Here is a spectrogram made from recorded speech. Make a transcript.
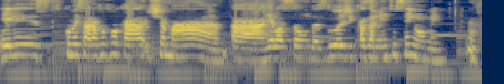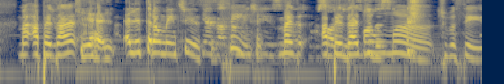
Eles começaram a fofocar, chamar a relação das duas de casamento sem homem. Mas apesar. Que é, é literalmente isso. Que é exatamente Sim, isso. mas né? Tipo, que apesar de uma. Tipo assim,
